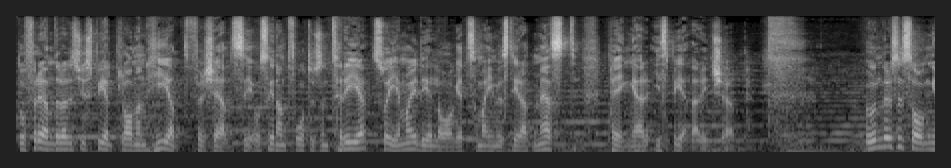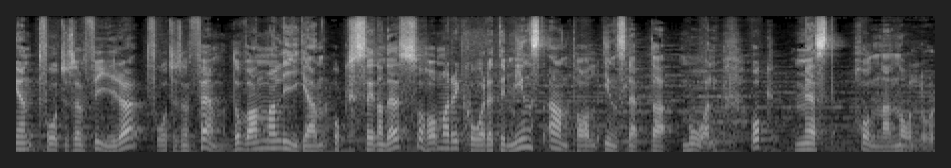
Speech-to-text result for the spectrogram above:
då förändrades ju spelplanen helt för Chelsea och sedan 2003 så är man ju det laget som har investerat mest pengar i spelarinköp. Under säsongen 2004-2005 då vann man ligan och sedan dess så har man rekordet i minst antal insläppta mål och mest hållna nollor.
